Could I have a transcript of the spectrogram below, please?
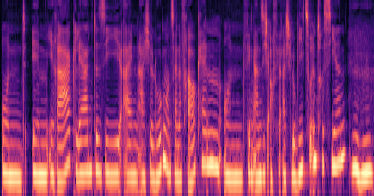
Und im Irak lernte sie einen Archäologen und seine Frau kennen und fing an, sich auch für Archäologie zu interessieren. Mhm.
